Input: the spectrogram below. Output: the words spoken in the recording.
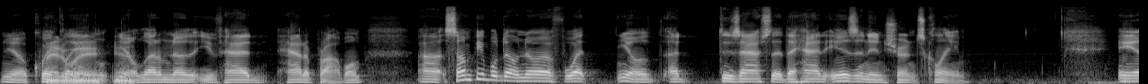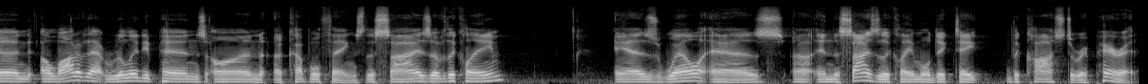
you know, quickly, away, and you know, let them know that you've had had a problem. Uh, some people don't know if what you know a disaster that they had is an insurance claim, and a lot of that really depends on a couple things: the size of the claim, as well as, uh, and the size of the claim will dictate the cost to repair it.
